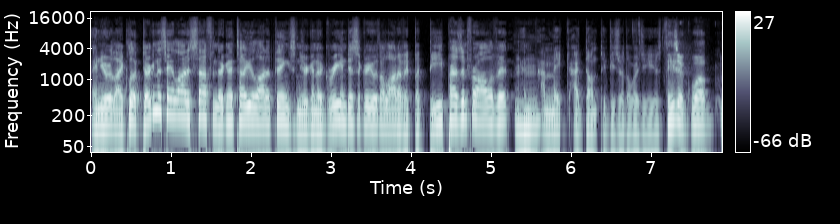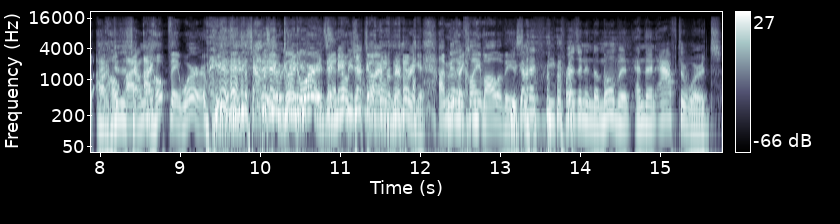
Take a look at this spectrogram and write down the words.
and you were like, "Look, they're going to say a lot of stuff, and they're going to tell you a lot of things, and you're going to agree and disagree with a lot of it, but be present for all of it." And I make I don't think these are the words you used. These are well. I Uh, hope. they I, sound I hope they were. These like are good words. and Yeah, no, maybe keep that's why I'm remembering it. I'm going like, to claim you- all of these. You got to be present in the moment, and then afterwards,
